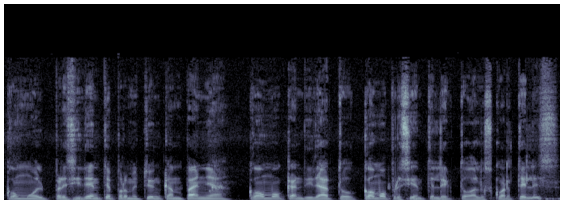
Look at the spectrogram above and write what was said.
como el presidente prometió en campaña, como candidato, como presidente electo a los cuarteles?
